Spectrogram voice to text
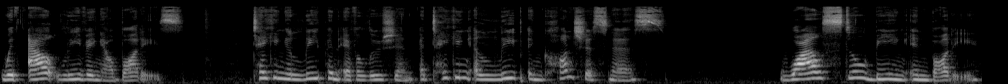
without leaving our bodies. Taking a leap in evolution, uh, taking a leap in consciousness while still being in body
